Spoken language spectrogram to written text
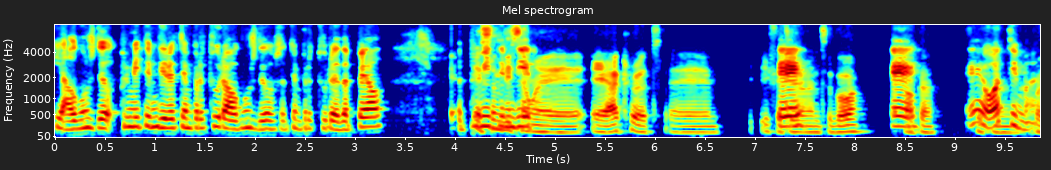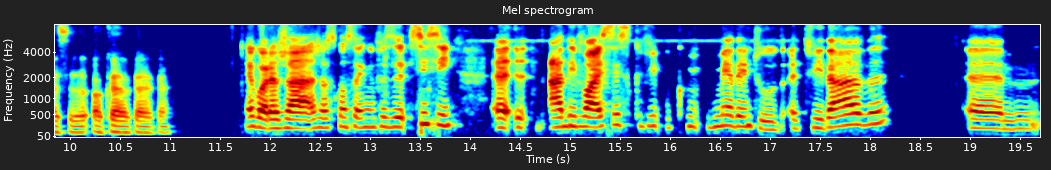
e alguns deles permitem medir a temperatura, alguns deles a temperatura da pele. Essa medição medir... é, é accurate? É efetivamente é, boa? É. Okay. É ótima. Vai ser... Ok, ok, ok. Agora já, já se conseguem fazer. Sim, sim. Uh, há devices que, que, medem tudo. Atividade. Um,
